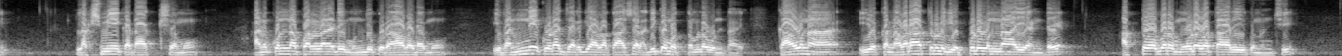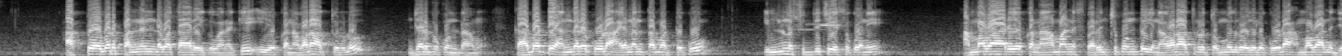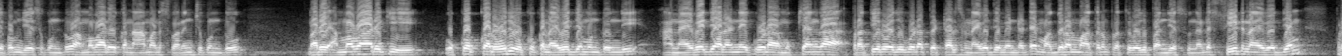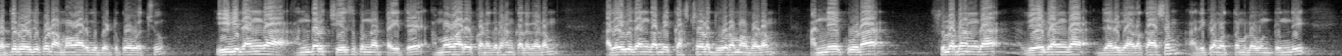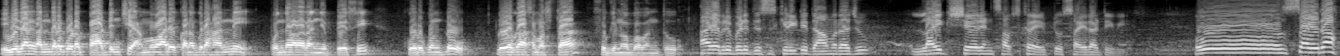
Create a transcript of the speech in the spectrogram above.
లక్ష్మీ కటాక్షము అనుకున్న పనులనేవి ముందుకు రావడము ఇవన్నీ కూడా జరిగే అవకాశాలు అధిక మొత్తంలో ఉంటాయి. కావున ఈ యొక్క నవరాత్రులు ఎప్పుడు ఉన్నాయి అంటే అక్టోబర్ మూడవ తారీఖు నుంచి అక్టోబర్ పన్నెండవ తారీఖు వరకు ఈ యొక్క నవరాత్రులు జరుపుకుంటాము. కాబట్టి అందరూ కూడా అయినంత మట్టుకు ఇల్లును శుద్ధి చేసుకొని అమ్మవారి యొక్క నామాన్ని స్మరించుకుంటూ ఈ నవరాత్రులు తొమ్మిది రోజులు కూడా అమ్మవారిని జపం చేసుకుంటూ అమ్మవారి యొక్క నామాన్ని స్మరించుకుంటూ మరి అమ్మవారికి ఒక్కొక్క రోజు ఒక్కొక్క నైవేద్యం ఉంటుంది. ఆ నైవేద్యాలన్నీ కూడా ముఖ్యంగా ప్రతిరోజు కూడా పెట్టాల్సిన నైవేద్యం ఏంటంటే మధురం మాత్రం ప్రతిరోజు పనిచేస్తుంది. అంటే స్వీట్ నైవేద్యం ప్రతిరోజు కూడా అమ్మవారికి పెట్టుకోవచ్చు. ఈ విధంగా అందరూ చేసుకున్నట్టయితే అమ్మవారి యొక్క అనుగ్రహం కలగడం అదేవిధంగా మీ కష్టాలు దూరం అవ్వడం అన్నీ కూడా సులభంగా వేగంగా జరిగే అవకాశం అధిక మొత్తంలో ఉంటుంది. ఈ విధంగా అందరూ కూడా పాటించి అమ్మవారి యొక్క అనుగ్రహాన్ని పొందవాలని చెప్పేసి కోరుకుంటూ లోకా సమస్త సుఖినో భవంతు. Everybody this is is Damaraju like share and subscribe to Saira TV oh Sye Raa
